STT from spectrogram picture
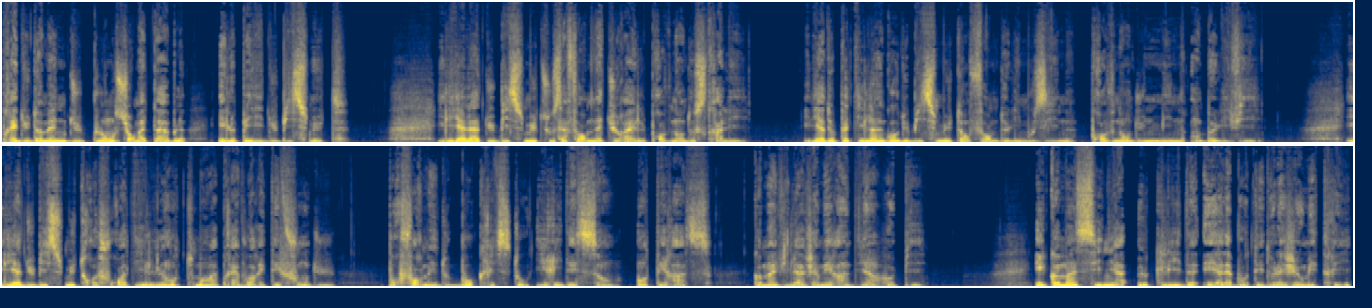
Près du domaine du plomb sur ma table est le pays du bismuth. Il y a là du bismuth sous sa forme naturelle provenant d'Australie. Il y a de petits lingots de bismuth en forme de limousine provenant d'une mine en Bolivie. Il y a du bismuth refroidi lentement après avoir été fondu, pour former de beaux cristaux iridescents en terrasse, comme un village amérindien Hopi. Et comme un signe à Euclide et à la beauté de la géométrie,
